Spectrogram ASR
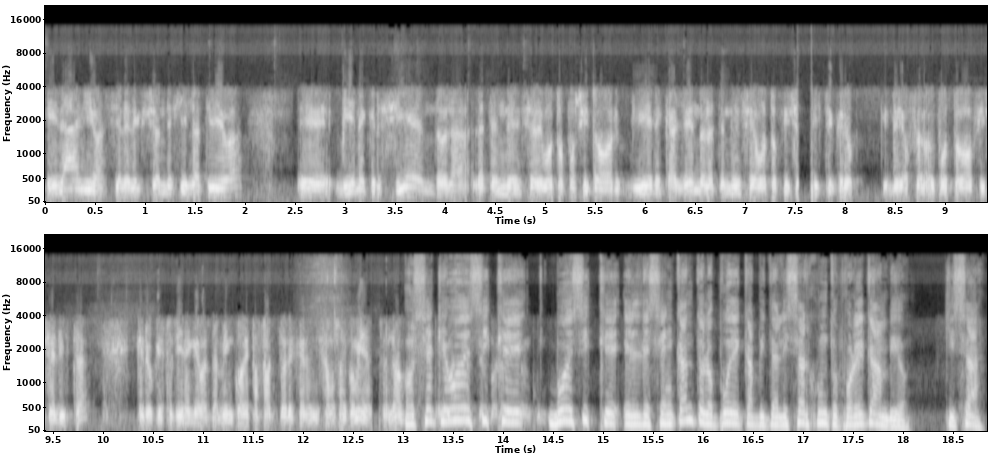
el año hacia la elección legislativa, eh, viene creciendo la, tendencia de voto opositor, viene cayendo la tendencia de voto oficialista y creo que de, voto oficialista, creo que esto tiene que ver también con estos factores que analizamos al comienzo, ¿no? O sea que vos decís que vos decís que el desencanto lo puede capitalizar juntos por el cambio, quizá.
